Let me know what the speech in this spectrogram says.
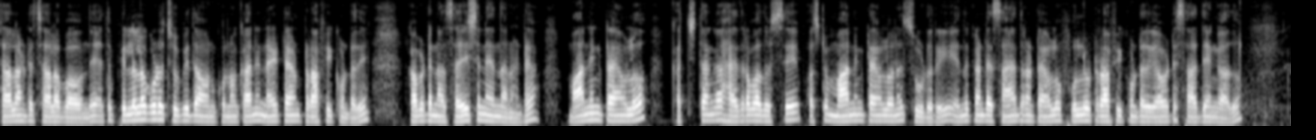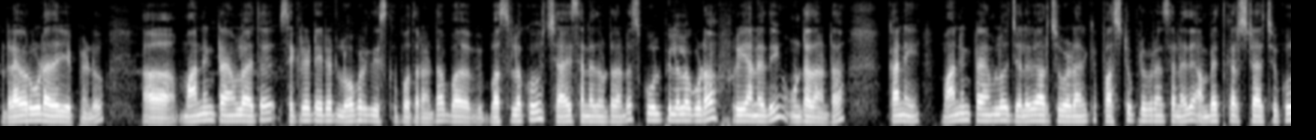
చాలా అంటే చాలా బాగుంది. అయితే పిల్లలకు కూడా చూపిద్దాం అనుకున్నాం. కానీ నైట్ టైం ట్రాఫిక్ ఉంటుంది. కాబట్టి నా సజెషన్ ఏంటంటే మార్నింగ్ టైంలో ఖచ్చితంగా హైదరాబాద్ వస్తే ఫస్ట్ మార్నింగ్ టైంలోనే చూడరు ఎందుకంటే సాయంత్రం టైంలో ఫుల్ ట్రాఫిక్ ఉంటుంది కాబట్టి సాధ్యం కాదు. డ్రైవర్ కూడా అదే చెప్పిండు. మార్నింగ్ టైంలో అయితే సెక్రటేరియట్ లోపలికి తీసుకుపోతారంట. బస్సులకు ఛాయిస్ అనేది ఉంటుందంట. స్కూల్ పిల్లలకు కూడా ఫ్రీ అనేది ఉంటుందంట. కానీ మార్నింగ్ టైంలో జలవిహార్ చూడడానికి ఫస్ట్ ప్రిఫరెన్స్ అనేది అంబేద్కర్ స్టాచ్యూకు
